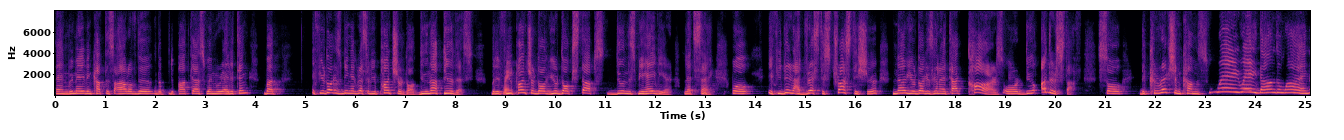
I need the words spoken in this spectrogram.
And we may even cut this out of the, the, the podcast when we're editing. But if your dog is being aggressive, you punch your dog. Do not do this. But if right. you punch your dog, your dog stops doing this behavior, let's say. Well, if you didn't address this trust issue, now your dog is going to attack cars or do other stuff. So the correction comes way, way down the line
